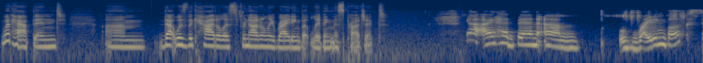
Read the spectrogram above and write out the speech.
what happened um, that was the catalyst for not only writing but living this project? Yeah, I had been um, writing books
